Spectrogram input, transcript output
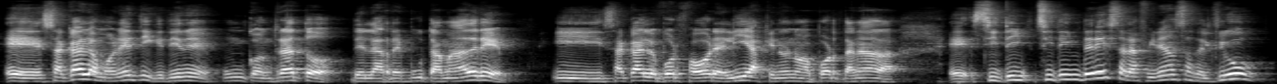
eh, sacalo a Monetti que tiene un contrato de la reputa madre y sacalo por favor a Elías que no nos aporta nada. Eh, si, te, si, te, interesan las finanzas del club,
